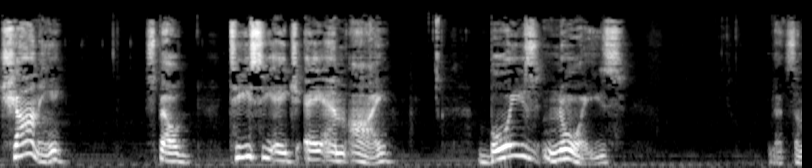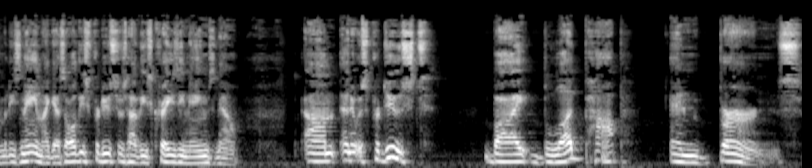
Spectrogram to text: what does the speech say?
Tchami, spelled T-C-H-A-M-I, Boys Noize, that's somebody's name, I guess. All these producers have these crazy names now. Um, and it was produced by Blood Pop and Burns.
